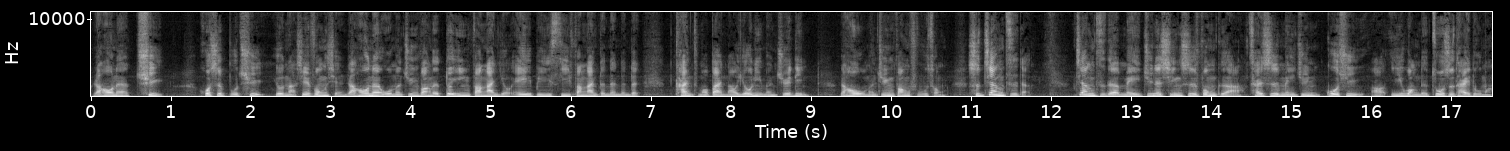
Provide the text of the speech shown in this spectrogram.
然后呢，去或是不去有哪些风险，然后呢，我们军方的对应方案有 A、B、C 方案等等等等，看怎么办，然后由你们决定。然后我们军方服从，是这样子的，这样子的美军的行事风格啊，才是美军过去啊以往的做事态度嘛。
